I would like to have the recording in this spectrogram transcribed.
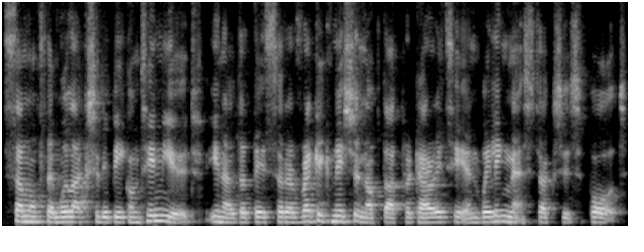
some of them will actually be continued, you know, that there's sort of recognition of that precarity and willingness to actually support.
